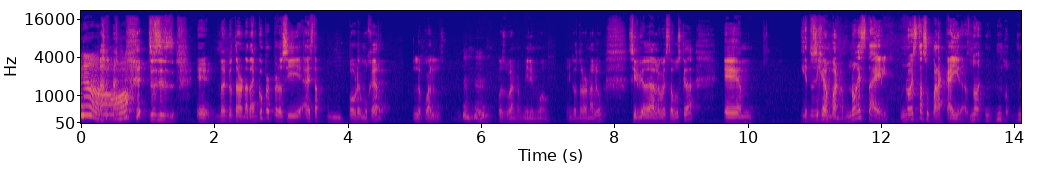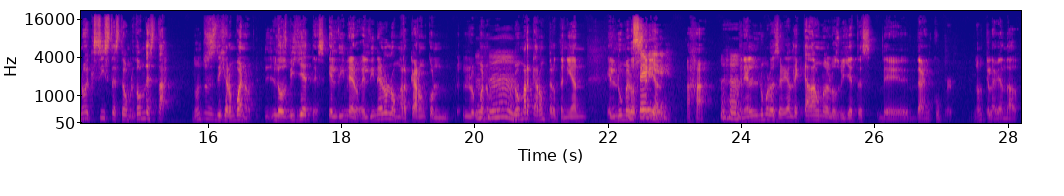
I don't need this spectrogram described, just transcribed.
no. Entonces, eh, no encontraron a Dan Cooper, pero sí a esta pobre mujer, lo cual, Ujú. pues bueno, mínimo encontraron algo. Sirvió de algo esta búsqueda. Eh, y entonces dijeron, bueno, no está él, no está su paracaídas, no, no, no existe este hombre, ¿dónde está? ¿No? Entonces dijeron, bueno, los billetes, el dinero, el dinero lo marcaron con, lo- bueno, lo marcaron, pero tenían el número serial. Ajá. Ajá. Tenían el número de serial de cada uno de los billetes de Dan Cooper, ¿no? Que le habían dado.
